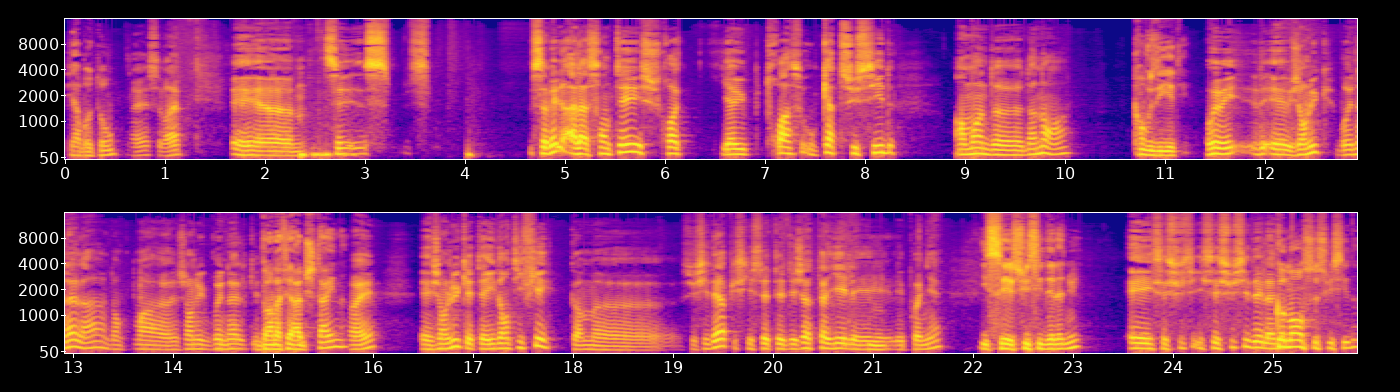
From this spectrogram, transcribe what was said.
Pierre Breton Oui, c'est vrai. Et euh, vous savez, à la santé, je crois qu'il y a eu trois ou quatre suicides en moins d'un an. hein. Quand vous y étiez? Oui, oui. Jean-Luc Brunel, hein, donc moi, Jean-Luc Brunel. Qui Dans l'affaire Epstein? Oui. Et Jean-Luc était identifié comme euh, suicidaire puisqu'il s'était déjà taillé les, les poignets. Il s'est suicidé la nuit? Et il s'est suici- il s'est suicidé la nuit. Comment on se suicide?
